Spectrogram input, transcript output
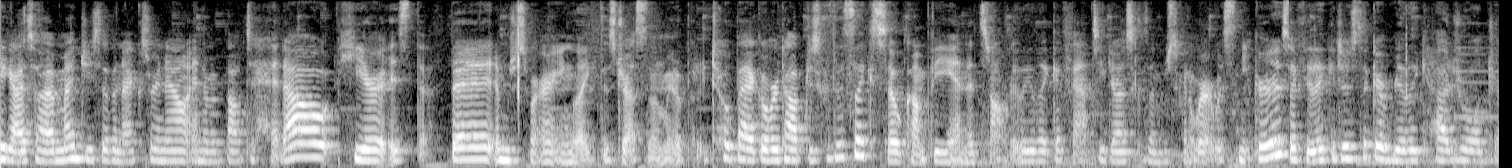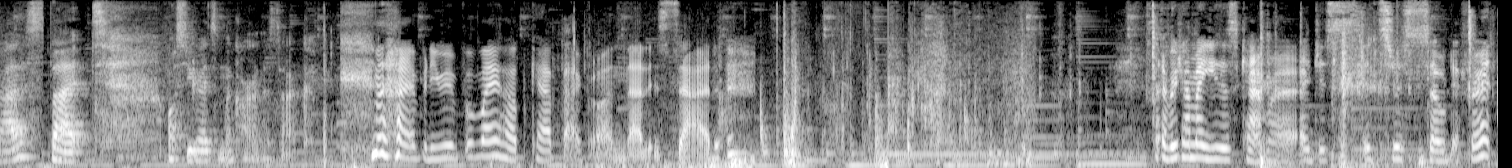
Hey guys, so I have my G7X right now and I'm about to head out. Here is the fit. I'm just wearing like this dress and I'm gonna put a tote bag over top just because it's like so comfy and it's not really like a fancy dress because I'm just gonna wear it with sneakers. So I feel like it's just like a really casual dress, but I'll see you guys in the car in a sec. I haven't even put my hubcap back on. That is sad. Every time I use this camera, I just, it's just so different.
